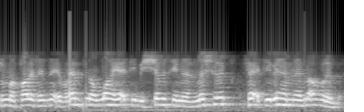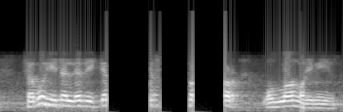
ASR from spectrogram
ثم قال سيدنا إبراهيم إن الله يأتي بالشمس من المشرق فأتي بها من المغرب فبهت الذي كفر والله ظالمين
